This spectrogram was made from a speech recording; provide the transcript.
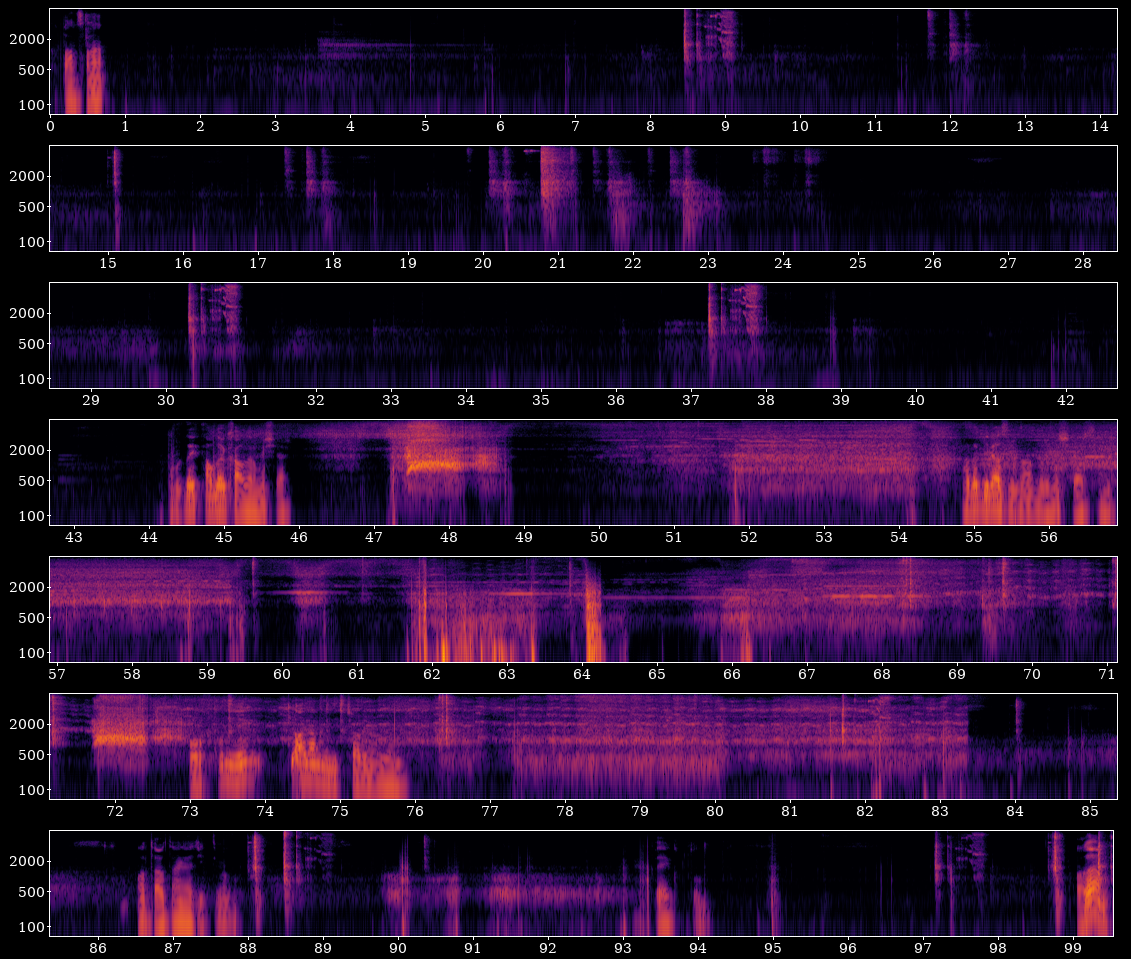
Kapansana. Burada tabloyu kaldırmışlar. Ya da biraz hızlandırmışlar sanki. Of bu niye hala müzik çalıyor o zaman? O taraftan gelecektim ama. B kurtuldu. Adam.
